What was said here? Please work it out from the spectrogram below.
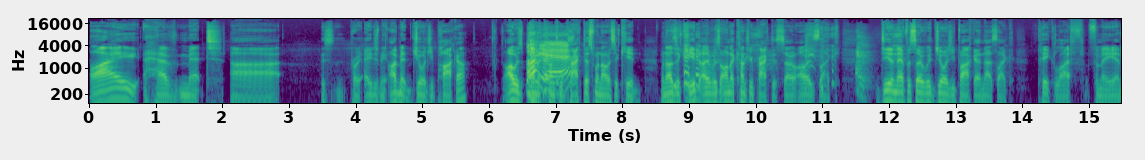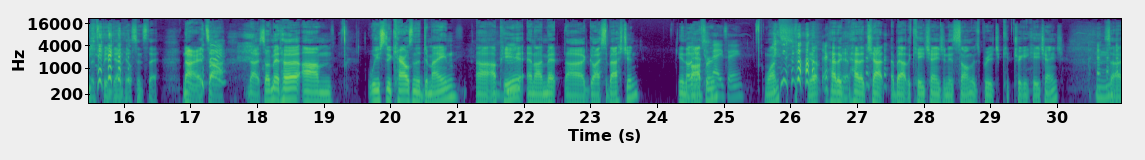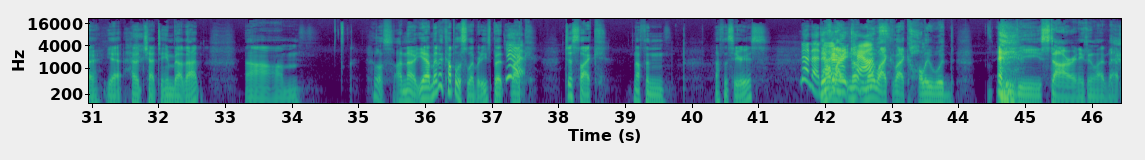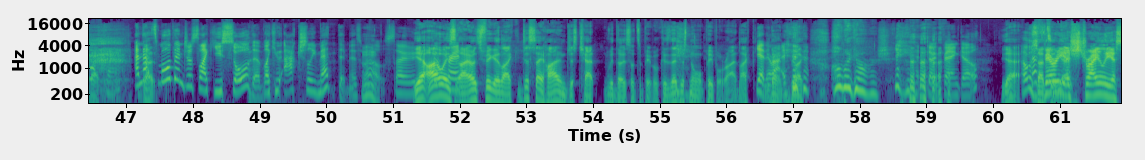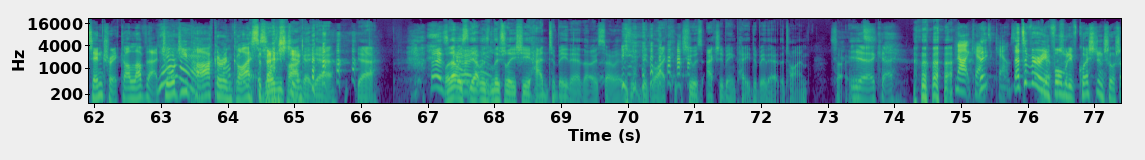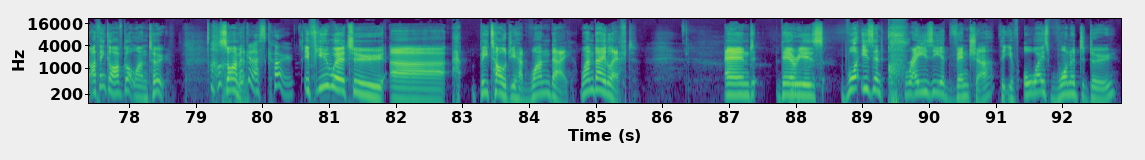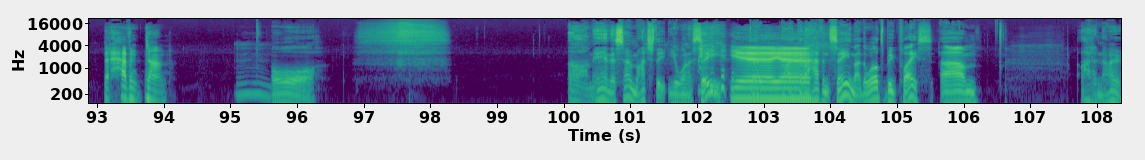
I have met. Uh, this probably ages me. I met Georgie Parker. I was on a country yeah? practice when I was a kid. When I was a kid, I was on a country practice, so I was like, did an episode with Georgie Parker, and that's like peak life for me, and it's been downhill since there. No, it's uh, no. So I met her. Um, we used to do carols in the domain uh, up here, and I met uh, Guy Sebastian in the Oh, yes. bathroom Amazing. once. yep, had a Yep. had a chat about the key change in his song. It was pretty tr- tricky key change. So yeah, had a chat to him about that. Um, who else? I don't know. Yeah, I met a couple of celebrities, but Yeah. like, just like nothing, nothing serious. No, no, They're no. Not very- like, no, no, like like Hollywood movie star or anything like that. Like, And But- that's more than just like you saw them, like you actually met them as well. So Mm. yeah, I always friends. I always figure like just say hi and just chat with those sorts of people because they're just normal people, right? Like, Yeah, they're don't right. Be like, oh my gosh, don't fangirl. yeah. that was that's it, very yeah. Australia centric. I love that. Georgie Yeah, Parker and Guy it. Sebastian. Georgie Parker, yeah, yeah. That's Well, that was that was literally she had to be there though, so it was a bit like she was actually being paid to be there at the time. So Yeah, okay. Nah, it counts. They- It counts. That's a very Yeah, for sure. informative question, Shush. I think I've got one too. Oh, Simon. Look at us go. If you were to uh, be told you had one day, one day left, and there is what is a crazy adventure that you've always wanted to do but haven't done? Oh. Oh man, there's so much that you want to see. that, Yeah, like, that I haven't seen. Like the world's a big place. Um, I don't know.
